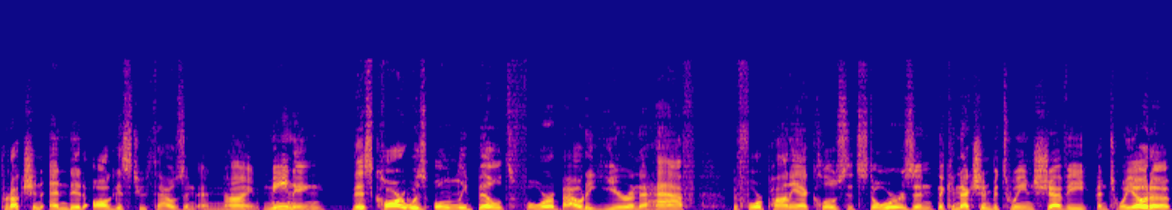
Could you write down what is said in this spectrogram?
production ended ended August 2009, meaning this car was only built for about a year and a half before Pontiac closed its doors and the connection between Chevy and Toyota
